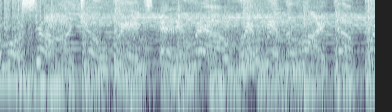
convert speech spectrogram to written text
emotion can reach anywhere. We with the light of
